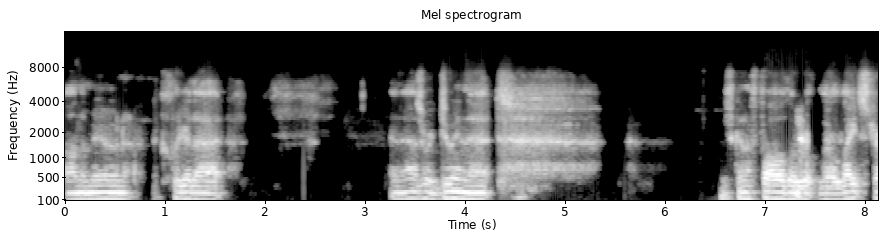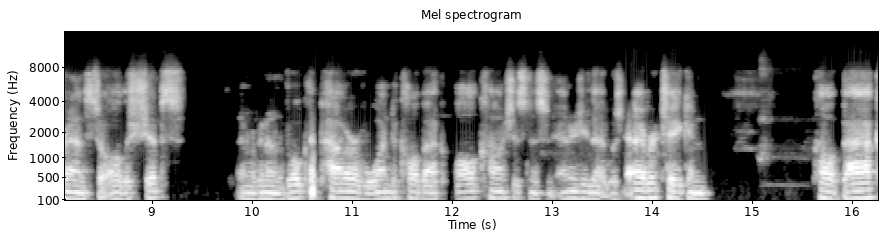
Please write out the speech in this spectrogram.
on the moon, clear that. And as we're doing that, I'm just going to follow the, the light strands to all the ships. And we're going to invoke the power of one to call back all consciousness and energy that was ever taken. Call back,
